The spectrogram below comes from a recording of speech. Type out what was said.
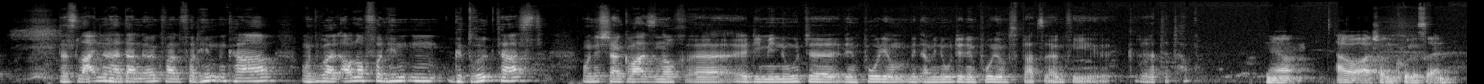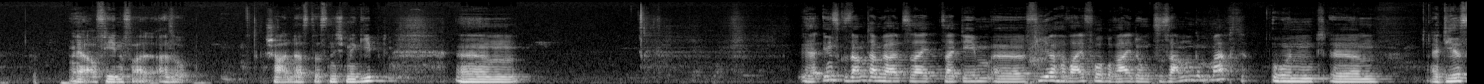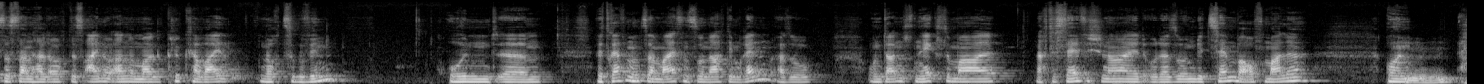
dass Lionel halt dann irgendwann von hinten kam und du halt auch noch von hinten gedrückt hast und ich dann quasi noch äh, die Minute, den Podium, mit einer Minute den Podiumsplatz irgendwie gerettet habe. Ja, aber war schon ein cooles Rennen. Ja, auf jeden Fall. Also schade, dass das nicht mehr gibt. Ähm, ja, insgesamt haben wir halt seit, seitdem äh, vier Hawaii-Vorbereitungen zusammen gemacht und ähm, dir ist das dann halt auch das eine oder andere Mal geglückt, Hawaii noch zu gewinnen. Und ähm, wir treffen uns dann meistens so nach dem Rennen, also und dann das nächste Mal nach der Selfish Night oder so im Dezember auf Malle. Und mhm.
